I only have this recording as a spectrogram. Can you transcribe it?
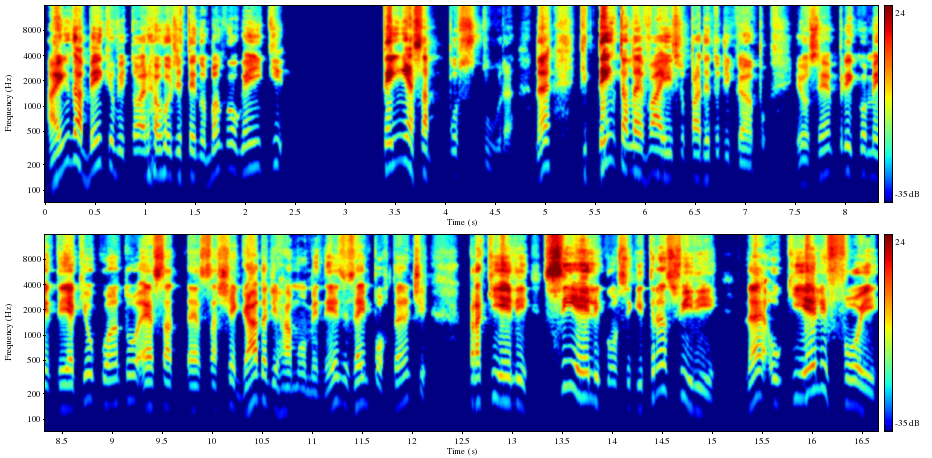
Ainda bem que o Vitória hoje tem no banco alguém que tem essa postura, né? Que tenta levar isso para dentro de campo. Eu sempre comentei aqui o quanto essa, essa chegada de Ramon Menezes é importante para que ele, se ele conseguir transferir, né, o que ele foi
